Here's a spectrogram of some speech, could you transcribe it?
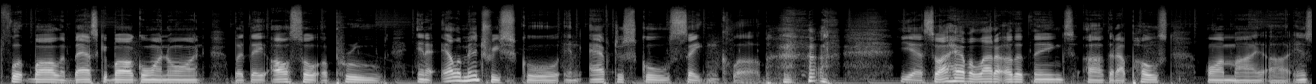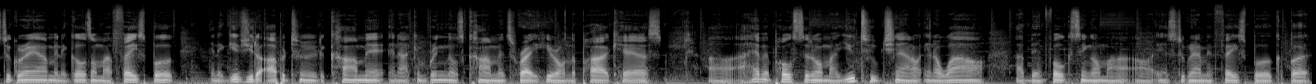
football and basketball going on, but they also approved in an elementary school an after school Satan club. yeah. So I have a lot of other things uh, that I post on my uh, Instagram and it goes on my Facebook and it gives you the opportunity to comment and I can bring those comments right here on the podcast. Uh, I haven't posted on my YouTube channel in a while. I've been focusing on my uh, Instagram and Facebook, but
